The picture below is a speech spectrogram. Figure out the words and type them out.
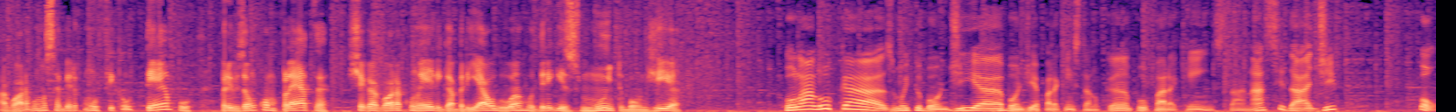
Agora vamos saber como fica o tempo. Previsão completa. Chega agora com ele, Gabriel Luan Rodrigues. Muito bom dia. Olá, Lucas! Muito bom dia. Bom dia para quem está no campo, para quem está na cidade. Bom,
